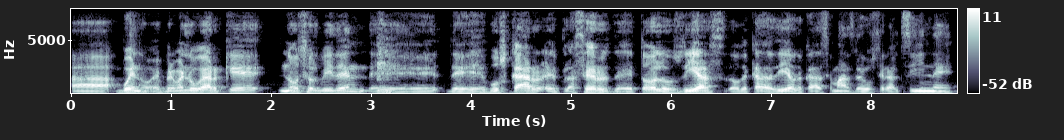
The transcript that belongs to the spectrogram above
Uh, bueno, en primer lugar, que no se olviden eh, de buscar el placer de todos los días, o de cada día, o de cada semana. Les gusta ir al cine,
